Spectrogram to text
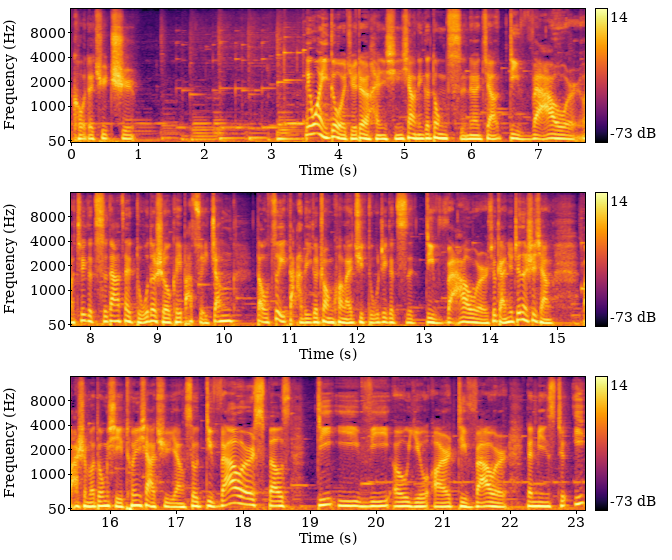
口的去吃。另外一个我觉得很形象的一个动词呢，叫 devour 啊，这个词大家在读的时候可以把嘴张。到最大的一个状况来去读这个词 devour，就感觉真的是想把什么东西吞下去一样。So devour spells D E V O U R devour. That means to eat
